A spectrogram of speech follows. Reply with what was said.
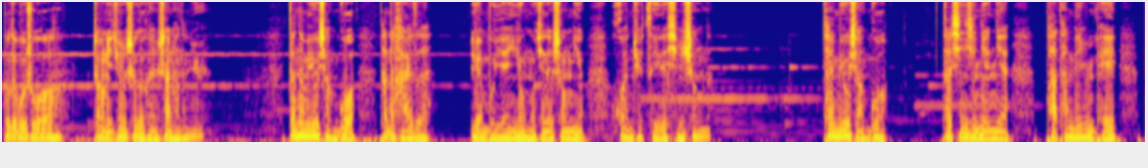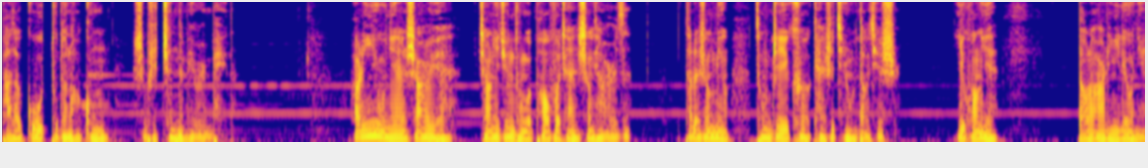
不得不说，张丽君是个很善良的女人，但她没有想过她的孩子愿不愿意用母亲的生命换取自己的新生呢？她也没有想过，她心心念念。怕她没人陪，怕她孤独的老公是不是真的没有人陪呢？二零一五年十二月，张丽君通过剖腹产生下儿子，她的生命从这一刻开始进入倒计时。一晃眼，到了二零一六年，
